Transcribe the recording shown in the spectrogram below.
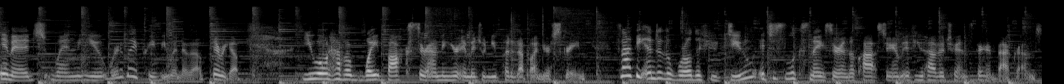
image when you, where did my preview window go? There we go. You won't have a white box surrounding your image when you put it up on your screen. It's not the end of the world if you do, it just looks nicer in the classroom if you have a transparent background.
